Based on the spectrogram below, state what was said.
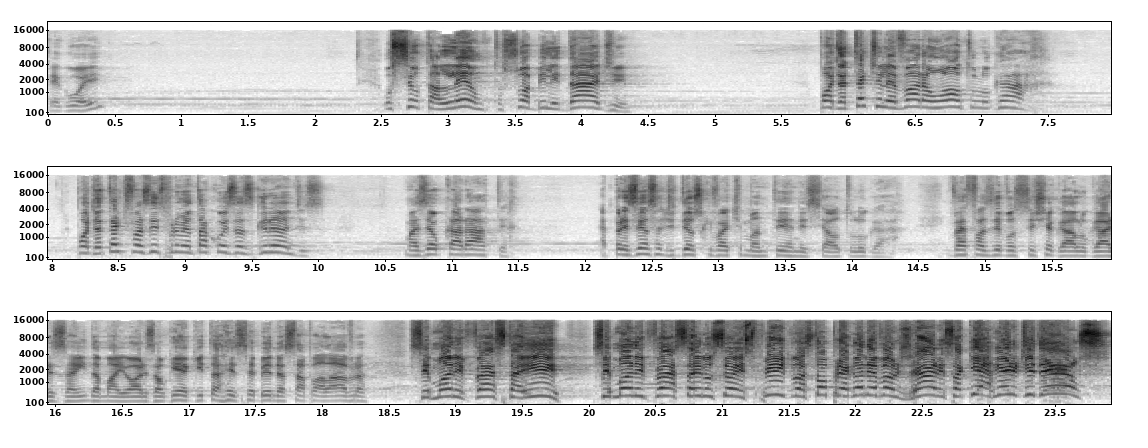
Pegou aí? O seu talento, a sua habilidade, pode até te levar a um alto lugar, pode até te fazer experimentar coisas grandes, mas é o caráter é a presença de Deus que vai te manter nesse alto lugar. Vai fazer você chegar a lugares ainda maiores. Alguém aqui está recebendo essa palavra? Se manifesta aí, se manifesta aí no seu espírito. Nós estamos pregando evangelho. Isso aqui é reino de Deus.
